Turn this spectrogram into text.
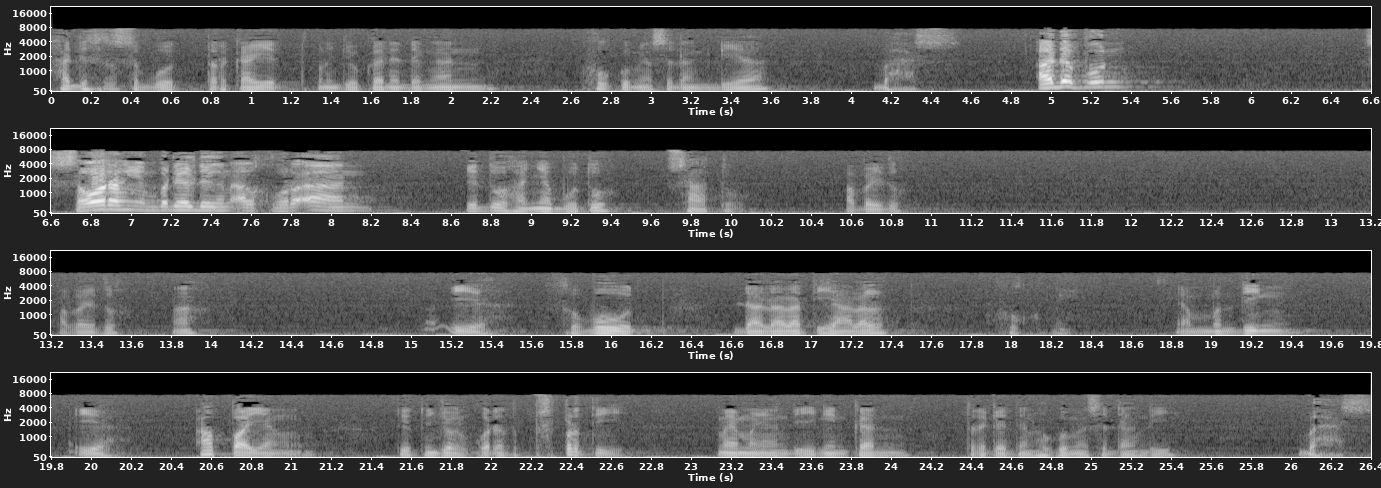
hadis tersebut terkait menunjukkannya dengan hukum yang sedang dia bahas. Adapun seorang yang berdalil dengan Al-Qur'an itu hanya butuh satu. Apa itu? Apa itu? Hah? Iya, subut dalalati halal hukmi. Yang penting iya, apa yang ditunjukkan Quran itu seperti memang yang diinginkan terkait dengan hukum yang sedang dibahas.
